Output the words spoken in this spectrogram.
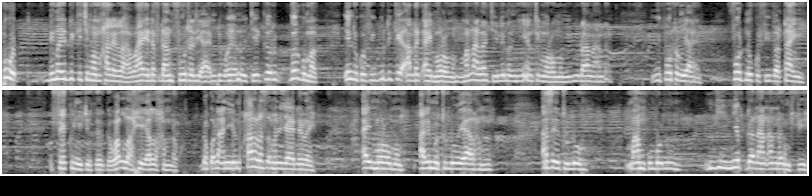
póot bi may dikk ci moom xale laa waaye daf daan fóotal yaayam di ko yenoo ci kër kër gu mag indi ko fii bu dikkee ànd ak ay moromam mën naa la ci limal ñeenti moromam yi mu daan àndal yi póotum yaayam fóot na ko fii ba tàyyi fekk ñu ci kër ga wallahi yàlla xam na ko da ko naan yéen xar la sama nijaay di rey ay moromam alimatu loo yaaramu aseetu loo maam kumba lum ñi ñëpp danaan ànd ak fii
